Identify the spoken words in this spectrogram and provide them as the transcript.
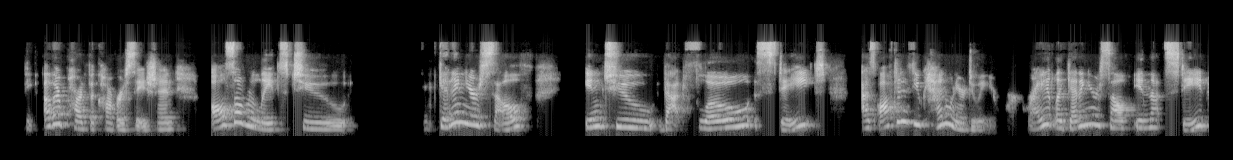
the other part of the conversation also relates to getting yourself into that flow state as often as you can when you're doing your work, right? Like getting yourself in that state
